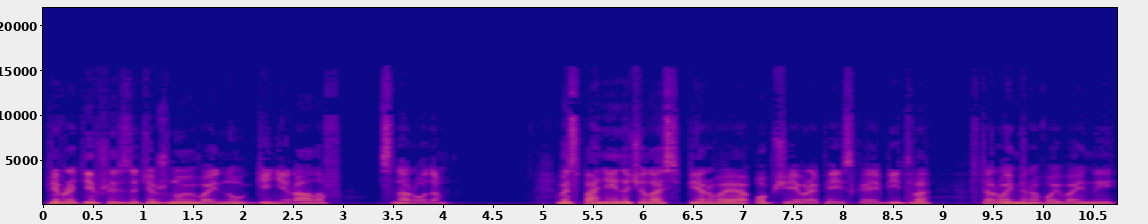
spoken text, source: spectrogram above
превратившись в затяжную войну генералов с народом. В Испании началась первая общеевропейская битва Второй мировой войны,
